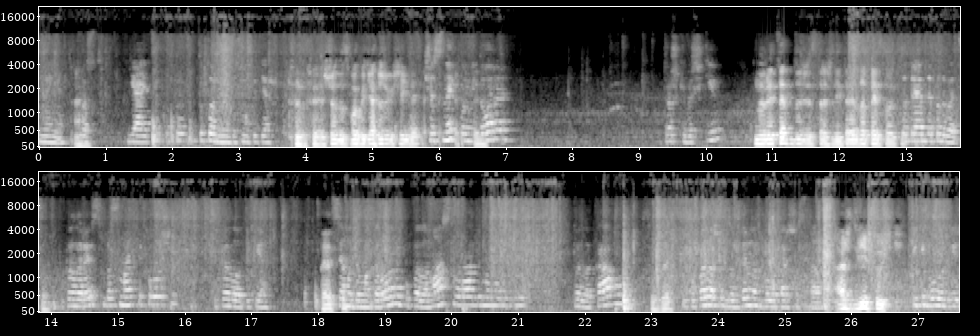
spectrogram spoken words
Ні, ні, Ага. просто яйця купила. Тут теж не до смакотяжки. Що до смакотяжок ще йде? Чесник, помідори. Трошки вершків. Ну рецепт дуже страшний, треба записувати. То треба буде подивитися. Купила рис басматі хороший. Купила отаке Пеце. до макарону, купила масло радимо на воді, купила каву Сюди. і купила, щоб завжди в нас була перша страва. Аж дві штучки. Тільки було дві.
